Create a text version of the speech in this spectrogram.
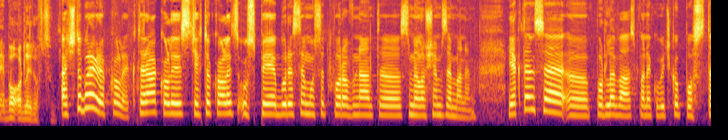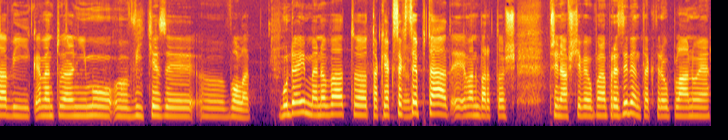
Nebo od lidovců. Ať to bude kdokoliv. Kterákoliv z těchto koalic uspěje, bude se muset porovnat eh, s Milošem Zemanem. Jak ten se eh, podle vás, pane Kubičko, postaví k eventuálnímu eh, vítězi voleb? Bude jmenovat, tak jak se chce ptát i Ivan Bartoš při návštěvě u pana prezidenta, kterou plánuje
